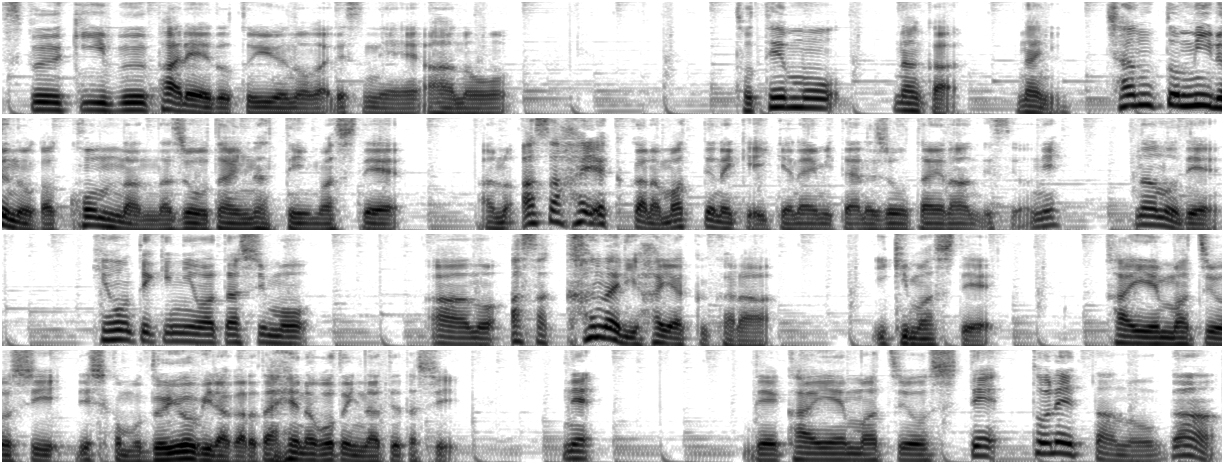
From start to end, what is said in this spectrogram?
スプーキーブーパレードというのがですね、あの、とても、なんか、何？ちゃんと見るのが困難な状態になっていまして、あの、朝早くから待ってなきゃいけないみたいな状態なんですよね。なので、基本的に私も、あの、朝かなり早くから行きまして、開園待ちをし、で、しかも土曜日だから大変なことになってたし、ね。で、開園待ちをして、取れたのが、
